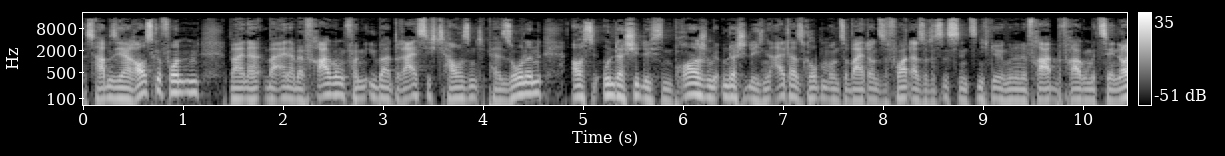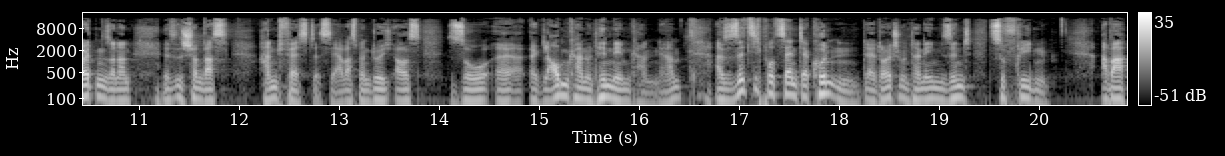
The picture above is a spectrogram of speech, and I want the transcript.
Das haben sie herausgefunden bei einer, bei einer Befragung von über 30.000 Personen aus den unterschiedlichsten Branchen, mit unterschiedlichen Altersgruppen und so weiter und so fort. Also das ist jetzt nicht nur irgendeine Befragung mit zehn Leuten, sondern es ist schon was Handfestes, ja, was man durchaus so äh, glauben kann und hinnehmen kann. Ja. Also 70 Prozent der Kunden der deutschen Unternehmen sind zufrieden. Aber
